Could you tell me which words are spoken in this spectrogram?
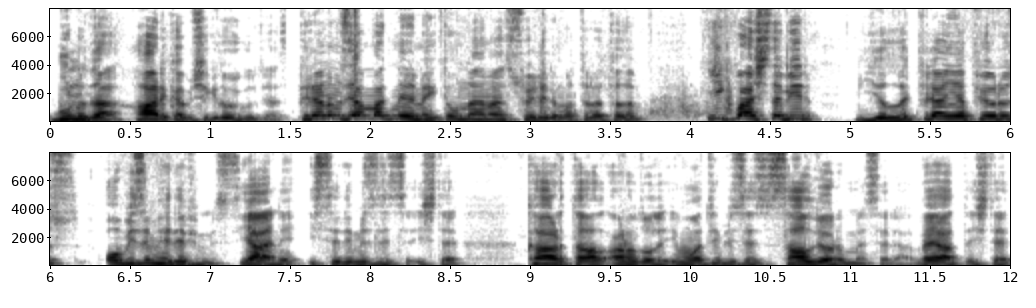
bunu da harika bir şekilde uygulayacağız. Planımızı yapmak ne demekti? Onu hemen söyleyelim, hatırlatalım. İlk başta bir yıllık plan yapıyoruz. O bizim hedefimiz. Yani istediğimiz lise. İşte Kartal Anadolu İmam Hatip Lisesi sallıyorum mesela. Veyahut da işte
